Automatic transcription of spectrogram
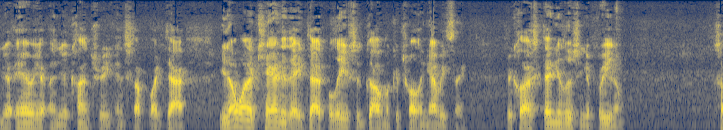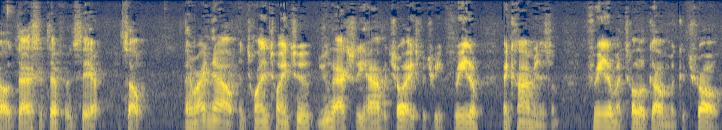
your area and your country and stuff like that. You don't want a candidate that believes in government controlling everything because then you're losing your freedom. So that's the difference there. So, and right now in 2022, you actually have a choice between freedom and communism, freedom and total government control.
